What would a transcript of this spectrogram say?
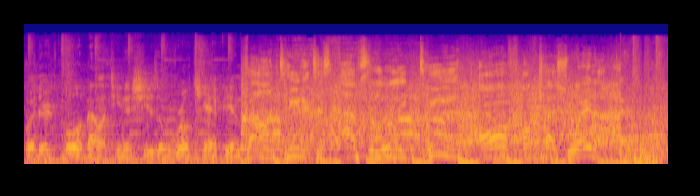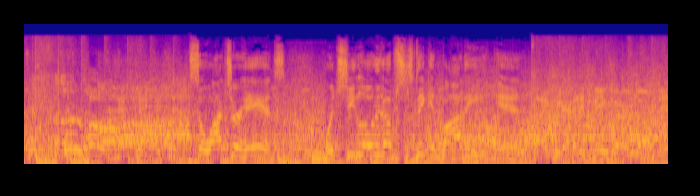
whether it's Bullet Valentina, she is a world champion. Valentina just absolutely teeing off on Cachoeira. So watch her hands. When she loaded up, she's thinking body. And right here, and it may very well be.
